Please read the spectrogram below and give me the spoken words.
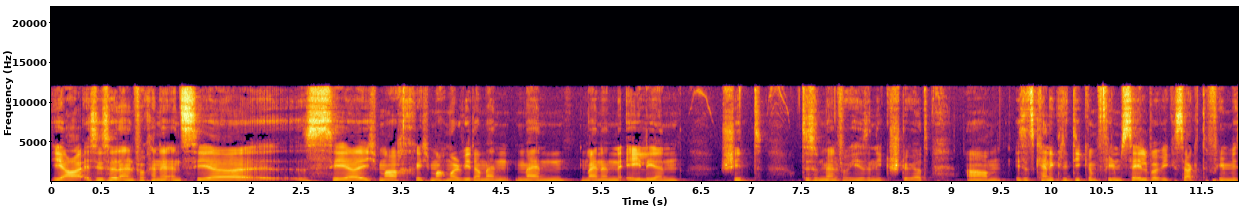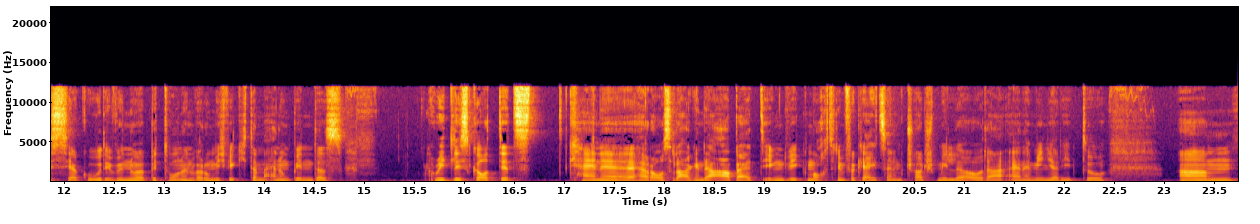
ja, es ist halt einfach eine, ein sehr, sehr, ich mache ich mach mal wieder mein, mein, meinen Alien-Shit das hat mir einfach irrsinnig gestört. Ähm, ist jetzt keine Kritik am Film selber, wie gesagt, der Film ist sehr gut. Ich will nur betonen, warum ich wirklich der Meinung bin, dass Ridley Scott jetzt keine herausragende Arbeit irgendwie gemacht hat im Vergleich zu einem George Miller oder einem Iñárritu. Ähm,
